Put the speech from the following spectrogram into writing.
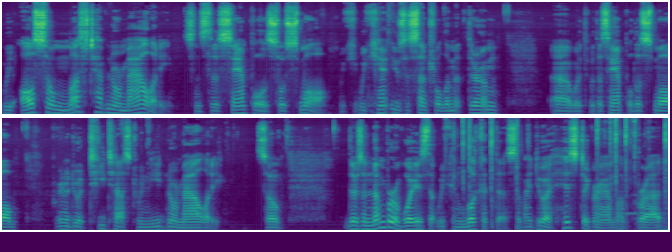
we also must have normality since the sample is so small. We, we can't use the central limit theorem uh, with, with a sample this small. If we're going to do a t-test, we need normality. So there's a number of ways that we can look at this. If I do a histogram of bread,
